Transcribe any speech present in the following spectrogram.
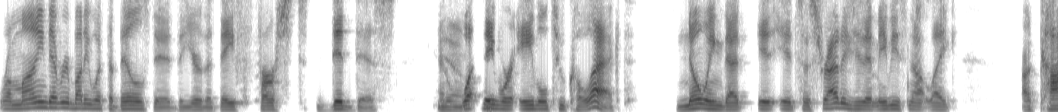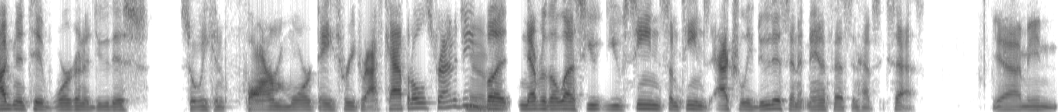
Remind everybody what the Bills did the year that they first did this and yeah. what they were able to collect, knowing that it, it's a strategy that maybe it's not like a cognitive, we're going to do this so we can farm more day three draft capital strategy. Yeah. But nevertheless, you you've seen some teams actually do this and it manifests and have success. Yeah, I mean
